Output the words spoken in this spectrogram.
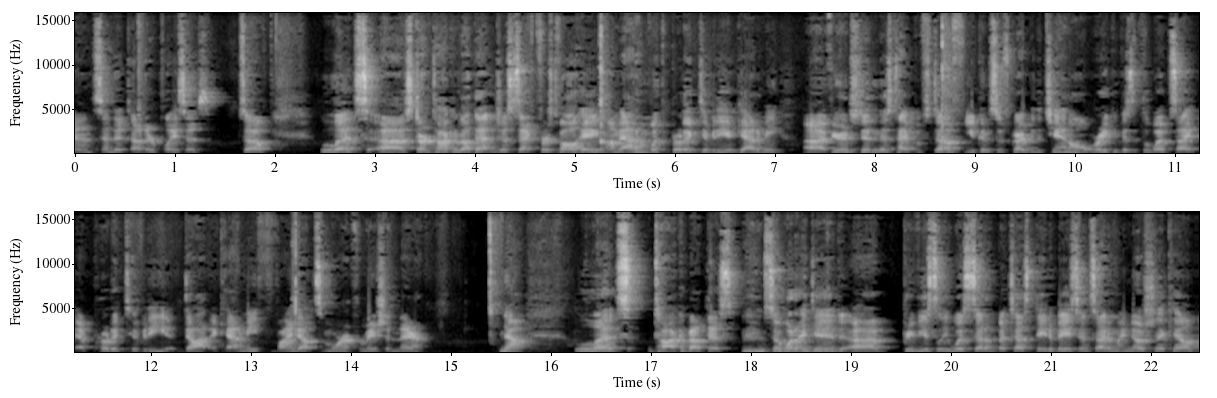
and send it to other places. So, let's uh, start talking about that in just a sec. First of all, hey, I'm Adam with Productivity Academy. Uh, if you're interested in this type of stuff, you can subscribe to the channel or you can visit the website at productivity.academy, find out some more information there. Now, let's talk about this. so, what I did uh, previously was set up a test database inside of my Notion account.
